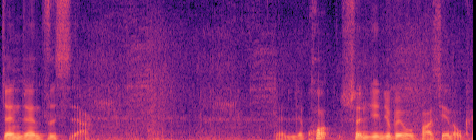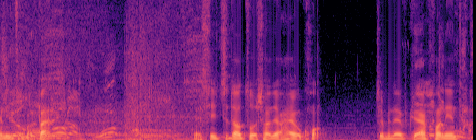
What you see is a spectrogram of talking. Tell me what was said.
沾沾自喜啊！你的矿瞬间就被我发现了，我看你怎么办。那谁知道左上角还有矿？这边的 FQ 还放点塔。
